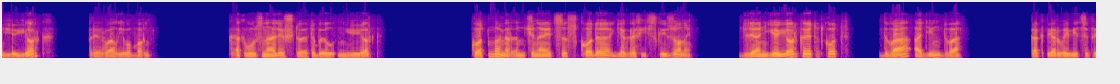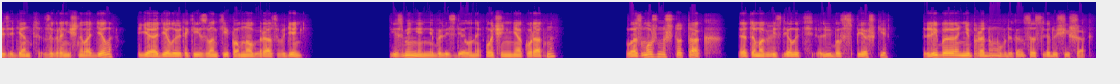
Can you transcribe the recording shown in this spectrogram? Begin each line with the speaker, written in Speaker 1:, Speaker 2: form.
Speaker 1: Нью-Йорк?» — прервал его Борн. «Как вы узнали, что это был Нью-Йорк?» Код номера начинается с кода географической зоны. Для Нью-Йорка этот код 212. Как первый вице-президент заграничного отдела, я делаю такие звонки по много раз в день. Изменения были сделаны очень неаккуратно. Возможно, что так. Это могли сделать либо в спешке, либо не продумав до конца следующий шаг.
